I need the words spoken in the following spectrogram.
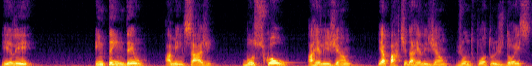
E ele entendeu a mensagem, buscou a religião e a partir da religião, junto com outros dois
